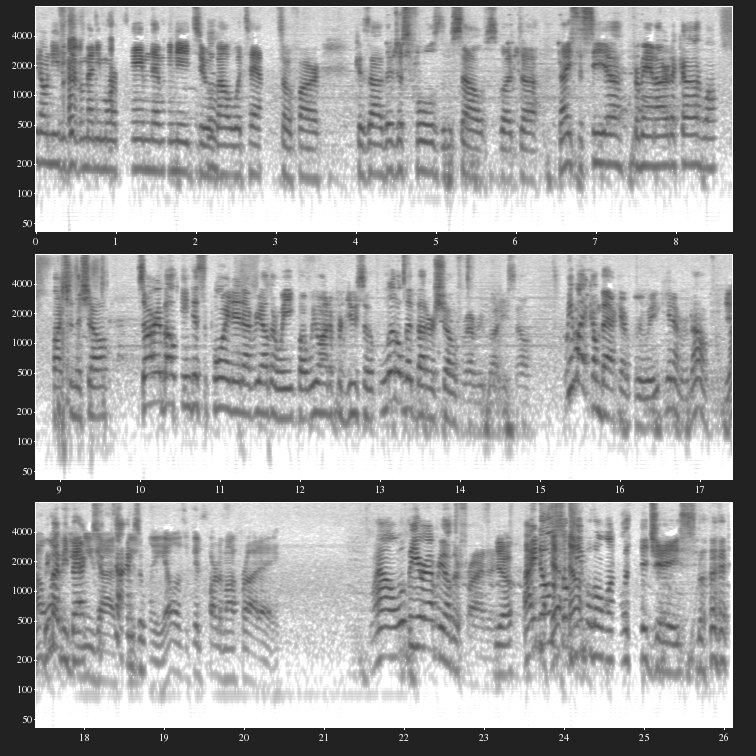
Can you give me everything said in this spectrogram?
we don't need to give them any more fame than we need to about what's happened so far, because uh, they're just fools themselves. But uh, nice to see you from Antarctica watching the show. Sorry about being disappointed every other week, but we want to produce a little bit better show for everybody. So we might come back every week. You never know. Yeah. We might be back two times a week. That was a good part of my Friday. Well, we'll be here every other Friday. Yep. I know Yeah, some no. people don't want to listen to Jace, but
